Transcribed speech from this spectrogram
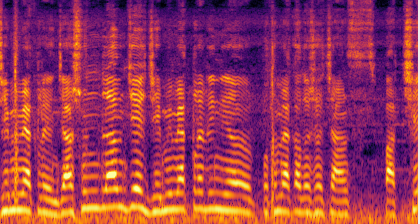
জেমি ম্যাকলারিন। যা শুনলাম যে জেমি ম্যাকলারিন প্রথম একাদশে চান্স পাচ্ছে।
